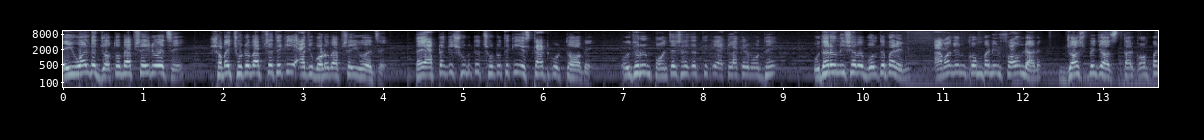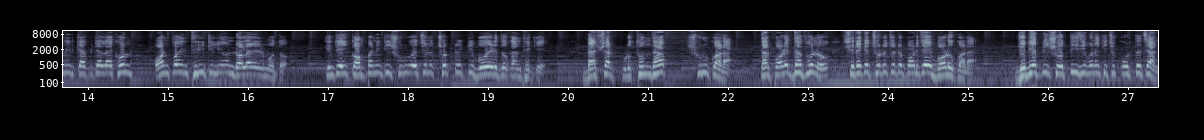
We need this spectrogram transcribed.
এই ওয়ার্ল্ডে যত ব্যবসায়ী রয়েছে, সবাই ছোট ব্যবসা থেকেই আজ বড় ব্যবসায়ী হয়েছে। তাই আপনাকে শুরুতে ছোট থেকেই স্টার্ট করতে হবে। ওই ধরুন পঞ্চাশ হাজার থেকে এক লাখের মধ্যে। উদাহরণ হিসাবে বলতে পারেন অ্যামাজন কোম্পানির ফাউন্ডার জস বেজস তার কোম্পানির ক্যাপিটাল এখন ওয়ান পয়েন্ট থ্রি ট্রিলিয়ন ডলারের মতো। কিন্তু এই কোম্পানিটি শুরু হয়েছিল ছোট্ট একটি বইয়ের দোকান থেকে। ব্যবসার প্রথম ধাপ শুরু করা। তার পরের ধাপ হলো সেটাকে ছোট ছোট পর্যায়ে বড় করা। যদি আপনি সত্যি জীবনে কিছু করতে চান,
